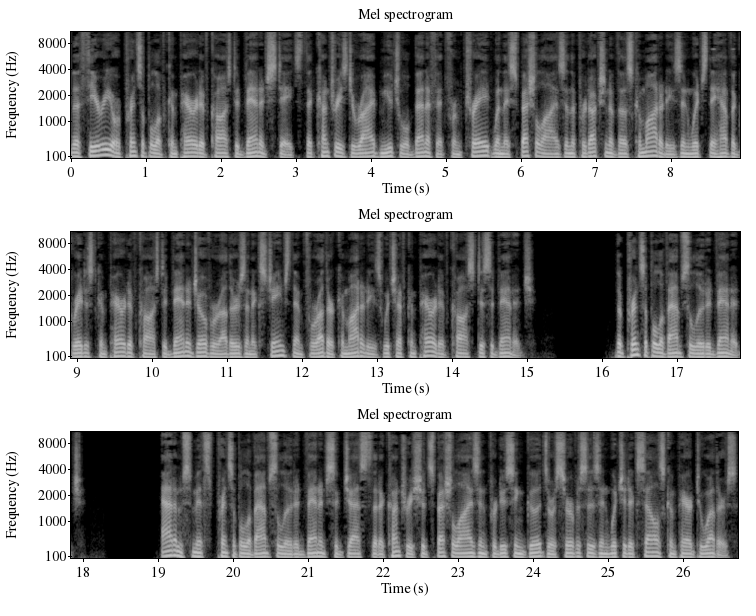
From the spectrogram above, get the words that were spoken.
The theory or principle of comparative cost advantage states that countries derive mutual benefit from trade when they specialize in the production of those commodities in which they have the greatest comparative cost advantage over others and exchange them for other commodities which have comparative cost disadvantage. The principle of absolute advantage. Adam Smith's principle of absolute advantage suggests that a country should specialize in producing goods or services in which it excels compared to others.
